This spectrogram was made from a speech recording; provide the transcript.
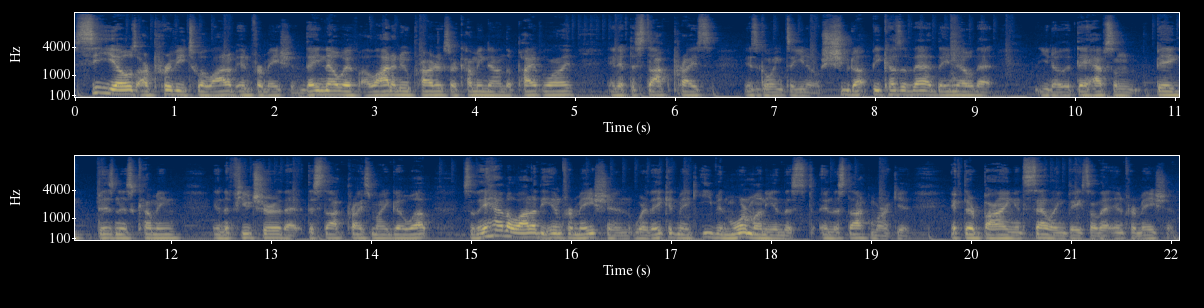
CEOs are privy to a lot of information. They know if a lot of new projects are coming down the pipeline and if the stock price is going to, you know, shoot up because of that. They know that, you know, that they have some big business coming in the future that the stock price might go up. So they have a lot of the information where they could make even more money in the in the stock market if they're buying and selling based on that information.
